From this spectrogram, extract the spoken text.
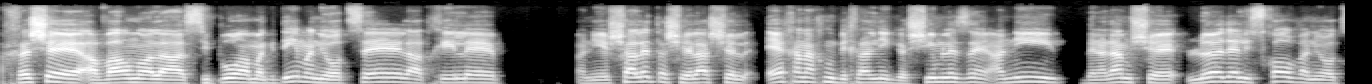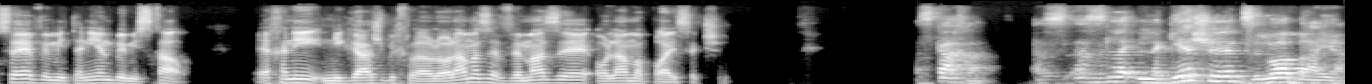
אחרי שעברנו על הסיפור המקדים אני רוצה להתחיל אה, אני אשאל את השאלה של איך אנחנו בכלל ניגשים לזה. אני בן אדם שלא יודע לסחור ואני רוצה ומתעניין במסחר. איך אני ניגש בכלל לעולם הזה ומה זה עולם ה price action? אז ככה, אז, אז לגשת זה לא הבעיה,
